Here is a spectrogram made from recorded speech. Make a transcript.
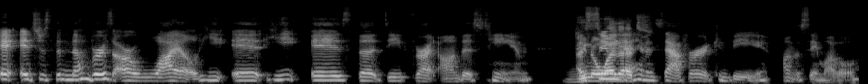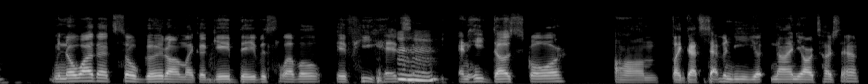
It, it's just the numbers are wild. He is he is the deep threat on this team. You know why that him and Stafford can be on the same level. You know why that's so good on like a Gabe Davis level? If he hits mm-hmm. and he does score, um, like that 79 yard touchdown,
